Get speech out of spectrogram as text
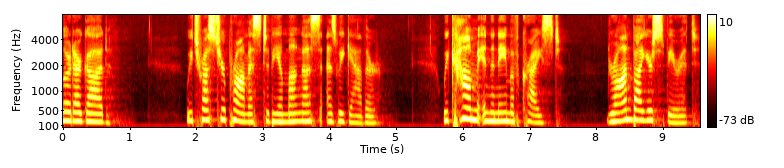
Lord our God, we trust your promise to be among us as we gather. We come in the name of Christ, drawn by your Spirit,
